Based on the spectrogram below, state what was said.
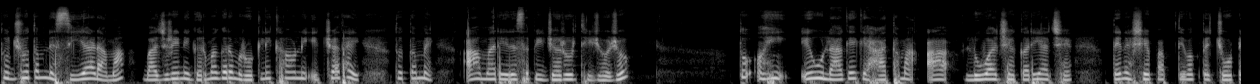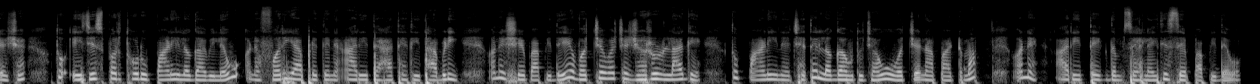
તો જો તમને શિયાળામાં બાજરીની ગરમા રોટલી ખાવાની ઈચ્છા થાય, તો તમે આ મારી રેસિપી જરૂરથી જોજો. તો અહીં એવું લાગે કે હાથમાં આ લુવા જે કર્યા છે, તેને શેપ આપતી વખતે ચોટે છે. તો એજીસ પર થોડું પાણી લગાવી લેવું અને ફરી આપણે તેને આ રીતે હાથેથી થાબડી અને શેપ આપી દઈએ. વચ્ચે વચ્ચે જરૂર લાગે તો પાણીને છે તે લગાવતું જવું વચ્ચેના પાર્ટમાં અને આ રીતે એકદમ સહેલાઈથી શેપ આપી દેવો.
